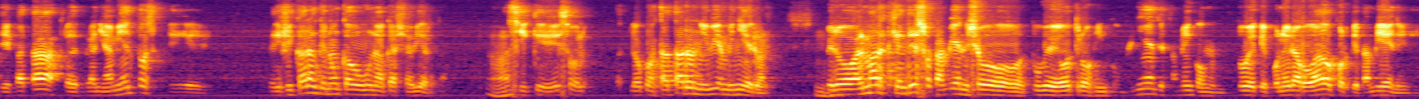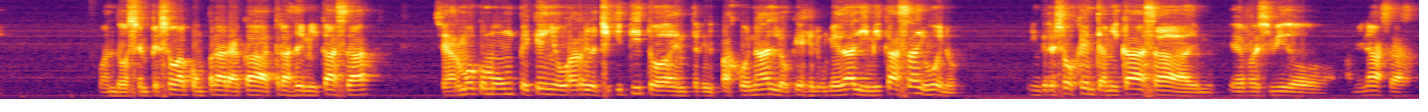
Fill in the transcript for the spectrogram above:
de catastro, de planeamientos, eh, verificaran que nunca hubo una calle abierta. Así que eso lo constataron y bien vinieron. Pero al margen de eso también yo tuve otros inconvenientes, también tuve que poner abogados porque también eh, cuando se empezó a comprar acá atrás de mi casa, se armó como un pequeño barrio chiquitito entre el pajonal, lo que es el humedal y mi casa, y bueno, ingresó gente a mi casa, he recibido amenazas,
